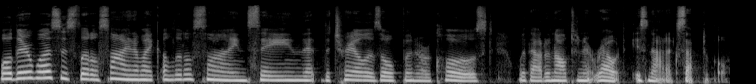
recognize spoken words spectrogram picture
Well, there was this little sign. I'm like, a little sign saying that the trail is open or closed without an alternate route is not acceptable.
